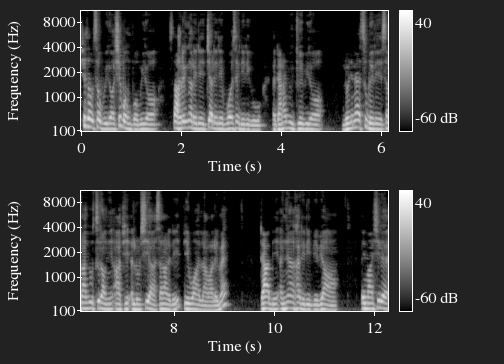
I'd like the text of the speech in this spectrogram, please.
ရှစ်ဆုပ်ဆုပ်ပြီးတော့ရှစ်ပုံပုံပြီးတော့စတာကလေးကလေးတွေကြက်လေးတွေပွဲစိတ်လေးတွေကိုဒါနပြုကျွေးပြီးတော့လူကျင်တဲ့စုလေးတွေစနာပြုစုတောင်းခြင်းအဖြစ်အလိုရှိရာဆန္ဒလေးတွေပြေဝလာပါလိမ့်မယ်ဒါအပြင်အညံ့အခက်လေးတွေပြေပြောင်းအောင်အိမ်မှာရှိတဲ့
